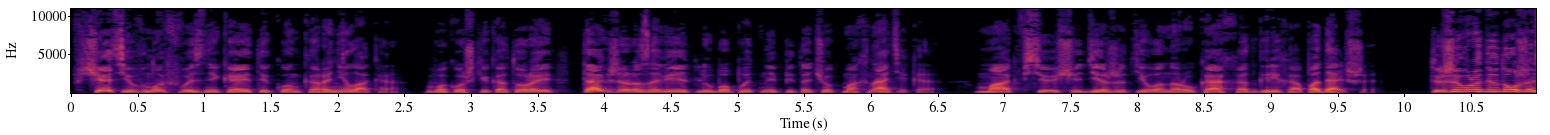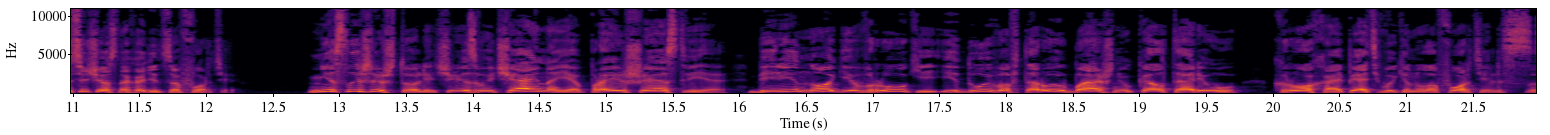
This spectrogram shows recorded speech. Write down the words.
В чате вновь возникает иконка Ранилака, в окошке которой также розовеет любопытный пятачок мохнатика. Маг все еще держит его на руках от греха подальше. «Ты же вроде должен сейчас находиться в форте». «Не слышишь, что ли? Чрезвычайное происшествие! Бери ноги в руки и дуй во вторую башню к алтарю. Кроха опять выкинула фортель с...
